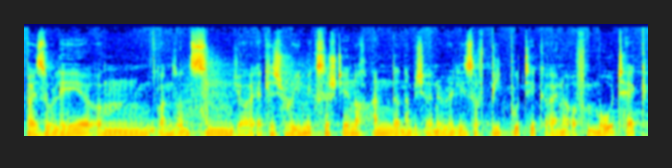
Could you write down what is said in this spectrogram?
bei Soleil. Ähm, ansonsten, ja, etliche Remixe stehen noch an, dann habe ich eine Release auf Beat Boutique, eine auf Motec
